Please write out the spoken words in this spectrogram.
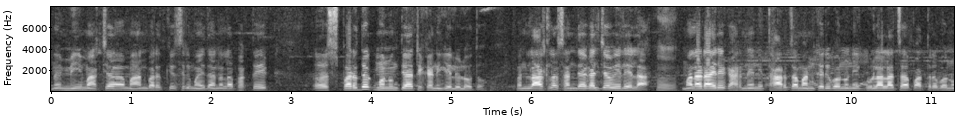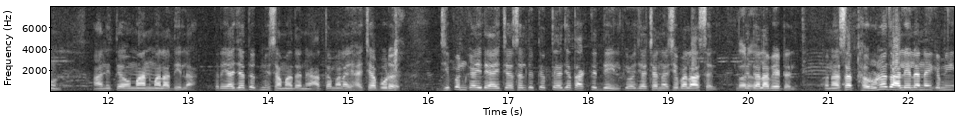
नाही मी मागच्या महान भारत केसरी मैदानाला फक्त एक स्पर्धक म्हणून त्या ठिकाणी गेलेलो होतो. पण लास्टला संध्याकाळच्या वेळेला. मला डायरेक्ट हरण्याने थारचा मानकरी बनून एक गुलालाचा पात्र बनून आणि तेव्हा मान मला दिला तर याच्यातच मी समाधान आहे आता मला ह्याच्या पुढं जी पण काही द्यायची असेल तर ते त्याच्या ताकदीत देईल किंवा ज्याच्या नशिबाला असेल. ते त्याला भेटेल पण असं ठरूनच आलेलं नाही की मी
